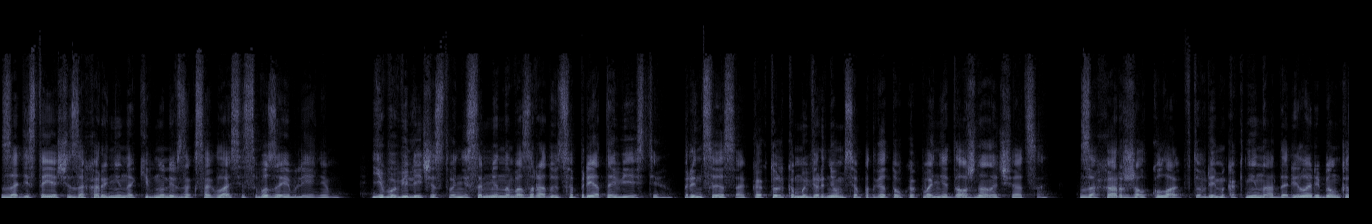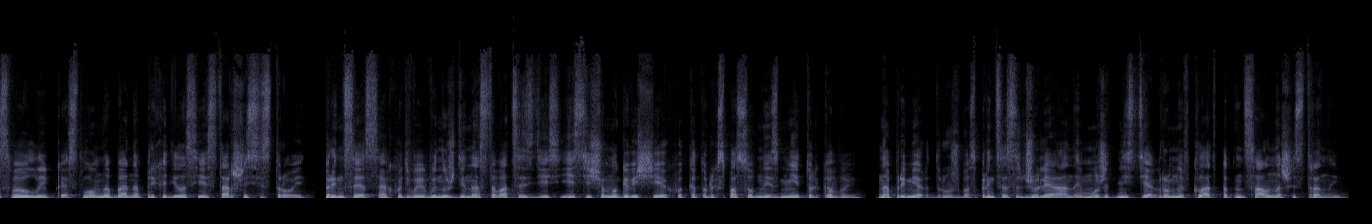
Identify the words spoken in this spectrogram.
Сзади стоящий Захар и Нина кивнули в знак согласия с его заявлением. Его Величество, несомненно, возрадуется приятной вести. Принцесса, как только мы вернемся, подготовка к войне должна начаться. Захар сжал кулак, в то время как Нина одарила ребенка своей улыбкой, словно бы она приходилась ей старшей сестрой. «Принцесса, хоть вы и вынуждены оставаться здесь, есть еще много вещей, ход которых способны изменить только вы. Например, дружба с принцессой Джулианой может нести огромный вклад в потенциал нашей страны».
